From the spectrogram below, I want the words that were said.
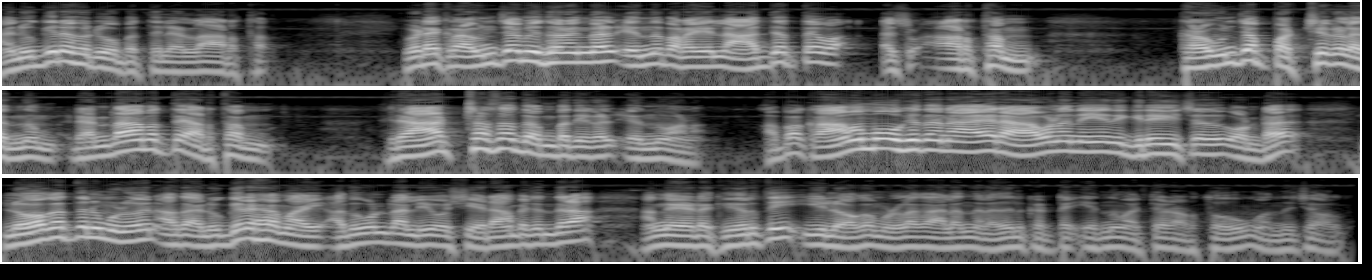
അനുഗ്രഹ രൂപത്തിലുള്ള അർത്ഥം. ഇവിടെ ക്രൗഞ്ചമിഥുനങ്ങൾ എന്ന് പറയുന്ന ആദ്യത്തെ അർത്ഥം ക്രൗഞ്ച പക്ഷികളെന്നും രണ്ടാമത്തെ അർത്ഥം രാക്ഷസ ദമ്പതികൾ എന്നുമാണ്. അപ്പോൾ കാമമോഹിതനായ രാവണനെ നിഗ്രഹിച്ചത് കൊണ്ട് ലോകത്തിന് മുഴുവൻ അത് അനുഗ്രഹമായി. അതുകൊണ്ടല്ലയോ ശ്രീരാമചന്ദ്ര അങ്ങയുടെ കീർത്തി ഈ ലോകമുള്ള കാലം നിലനിൽക്കട്ടെ എന്ന് മറ്റൊരർത്ഥവും വന്നു ചേർന്നു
